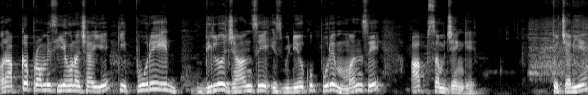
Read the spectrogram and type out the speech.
और आपका प्रॉमिस ये होना चाहिए कि पूरे दिलो जान से इस वीडियो को पूरे मन से आप समझेंगे। तो चलिए,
